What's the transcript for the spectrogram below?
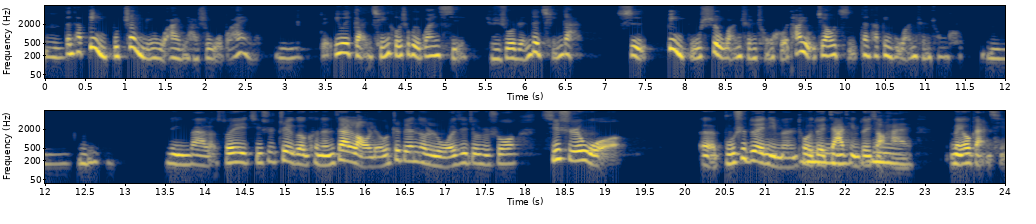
嗯但他并不证明我爱你还是我不爱你。嗯对，因为感情和社会关系，就是说人的情感是并不是完全重合，它有交集，但它并不完全重合。嗯。嗯明白了，所以其实这个可能在老刘这边的逻辑就是说，其实我，呃，不是对你们或者对家嗯庭、对小嗯孩没有感情，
